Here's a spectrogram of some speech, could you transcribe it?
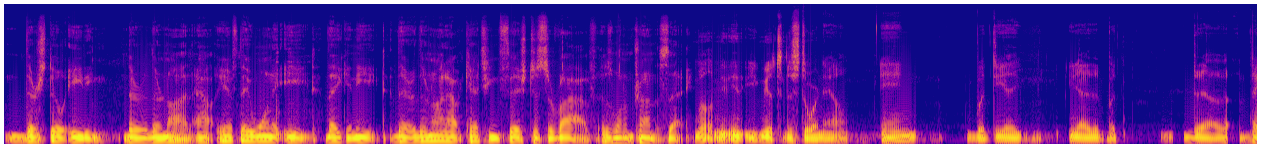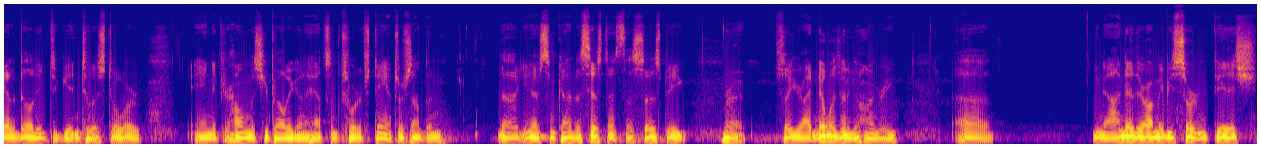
they're still eating. They're they're not out. If they want to eat, they can eat. They're they're not out catching fish to survive. Is what I'm trying to say. Well, I mean, you can go to the store now, and with the, uh, you know, with the availability to get into a store, and if you're homeless, you're probably going to have some sort of stamps or something, uh, you know, some kind of assistance, so to speak. Right. So you're right. No one's going to go hungry. Uh, you know, I know there are maybe certain fish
